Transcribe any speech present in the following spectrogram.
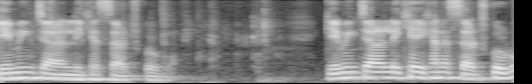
গেমিং চ্যানেল লিখে সার্চ করব। গেমিং চ্যানেল লিখে এখানে সার্চ করব।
